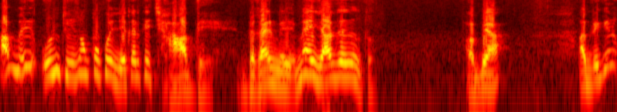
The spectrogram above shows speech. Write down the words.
अब मेरी उन चीज़ों को कोई लेकर के छाप दे, बगैर मेरे, मैं इजाज़त दे दूँ तो? अब हाँ अब देखिए ना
